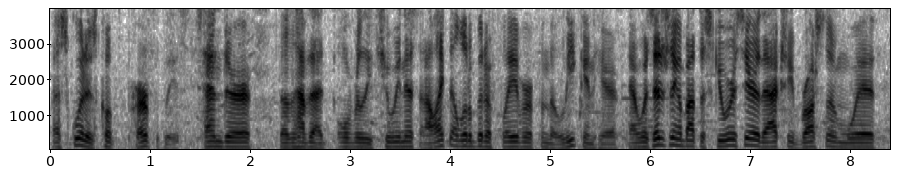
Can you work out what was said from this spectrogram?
That squid is cooked perfectly. It's tender, doesn't have that overly chewiness, and I like that little bit of flavor from the leek in here. And what's interesting about the skewers here, they actually brush them with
